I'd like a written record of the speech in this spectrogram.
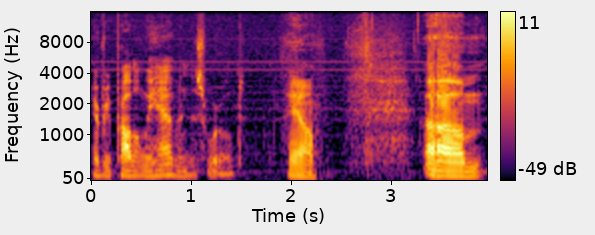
every problem we have in this world. Yeah. Um,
